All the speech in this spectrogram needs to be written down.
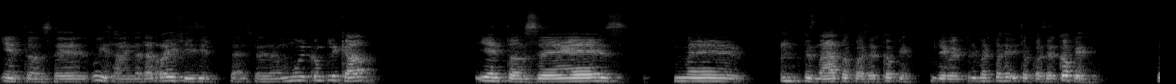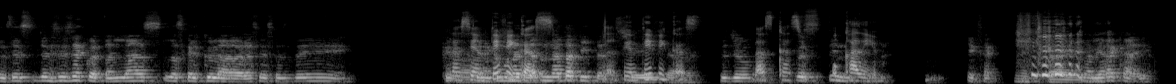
Y entonces, uy, esa vaina era re difícil, o sea, eso era muy complicado. Y entonces, me, pues nada, tocó hacer copia. Llegó el primer paseo y tocó hacer copia. Entonces, yo no sé si se acuerdan las, las calculadoras esas de... Las como una científicas. Una, tapita. Las Sí, científicas, Entonces yo, las casi pues, Ocadio. Exacto. La mía era Cadio.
